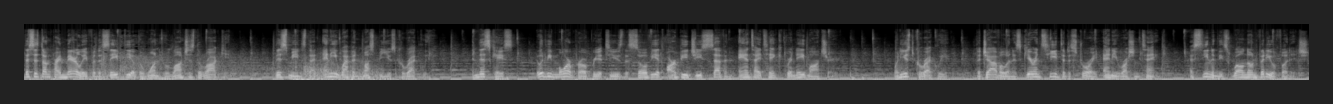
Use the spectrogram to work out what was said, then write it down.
This is done primarily for the safety of the one who launches the rocket. This means that any weapon must be used correctly. In this case, it would be more appropriate to use the Soviet RPG-7 anti-tank grenade launcher. When used correctly, the Javelin is guaranteed to destroy any Russian tank, as seen in these well-known video footage.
